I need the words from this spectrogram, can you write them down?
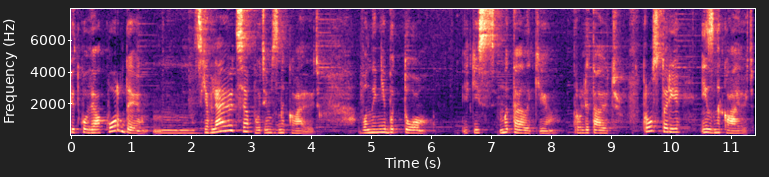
квіткові акорди з'являються, потім зникають. Вони нібито якісь метелики пролітають в просторі і зникають.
